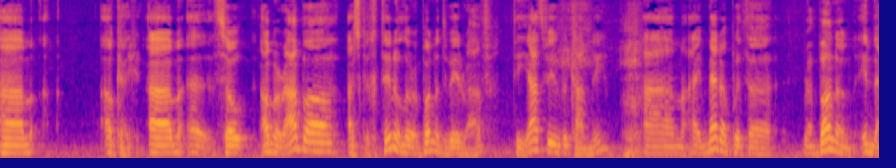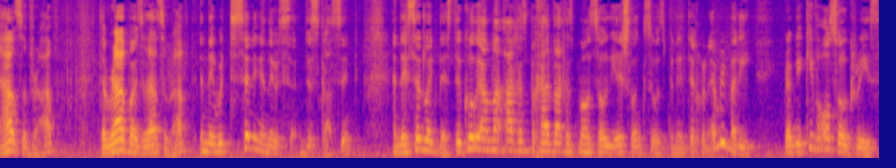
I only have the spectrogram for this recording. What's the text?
um, Okay, um, uh, so Amarabba Askachtinu L'Rabbana Dvei Rav Tiyasvi V'Kamri. Um, I met up with a Rabbanon in the house of Rav, the rabbis of the house of Rav, and they were sitting and they were discussing, and they said like this: Everybody, Rabbi Akiva also agrees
